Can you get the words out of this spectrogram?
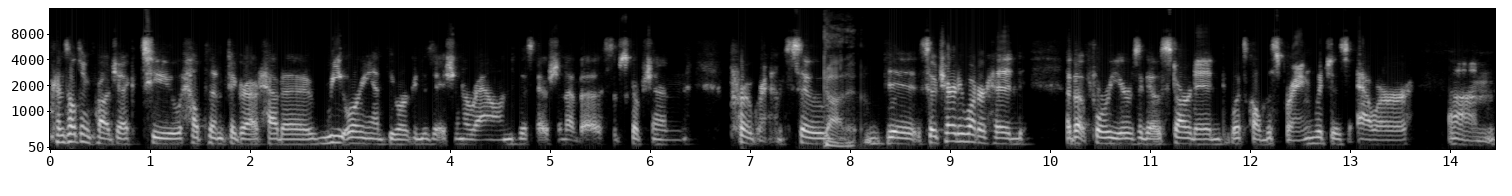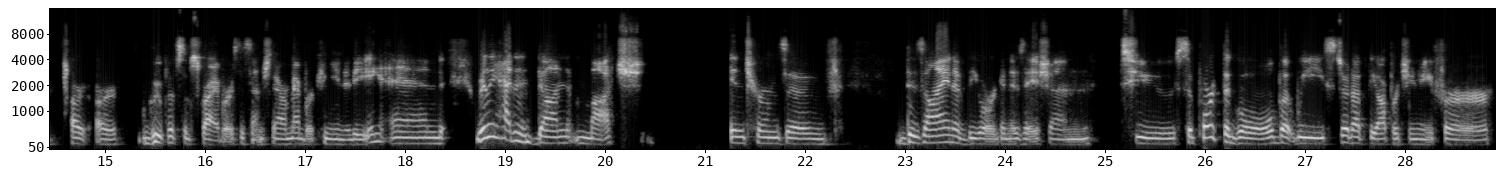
consulting project to help them figure out how to reorient the organization around this notion of a subscription program. So got it. The so Charity Water had about four years ago started what's called the Spring, which is our um, our, our group of subscribers, essentially our member community, and really hadn't done much in terms of design of the organization to support the goal, but we stood up the opportunity for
